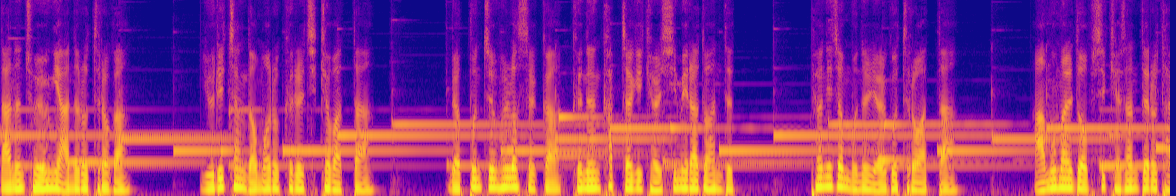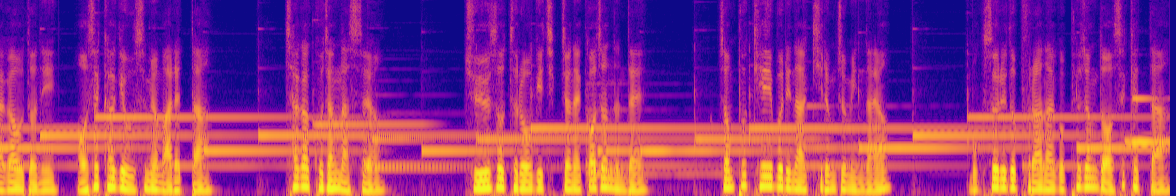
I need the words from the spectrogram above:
나는 조용히 안으로 들어가 유리창 너머로 그를 지켜봤다. 몇 분쯤 흘렀을까 그는 갑자기 결심이라도 한 듯 편의점 문을 열고 들어왔다. 아무 말도 없이 계산대로 다가오더니 어색하게 웃으며 말했다. 차가 고장났어요. 주유소 들어오기 직전에 꺼졌는데 점프 케이블이나 기름 좀 있나요? 목소리도 불안하고 표정도 어색했다.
